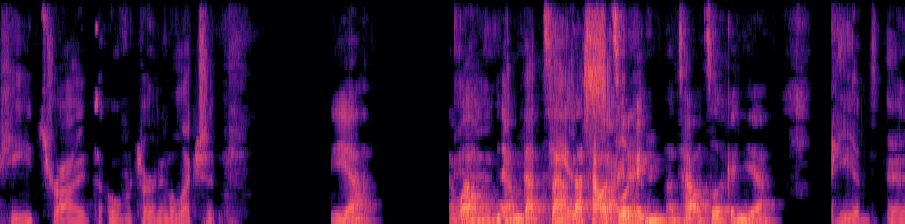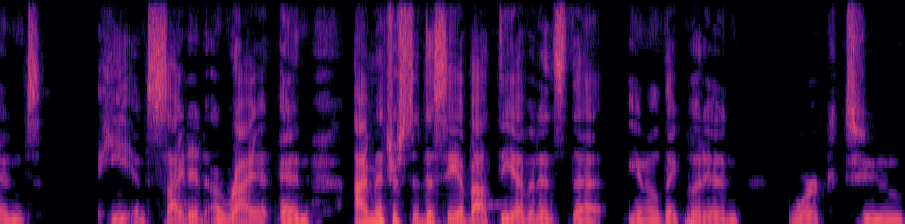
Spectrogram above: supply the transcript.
he tried to overturn an election. Yeah. Well, um, that's how, that's how it's looking. That's how it's looking. Yeah. He had and he incited a riot, and I'm interested to see about the evidence that you know they put in work to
